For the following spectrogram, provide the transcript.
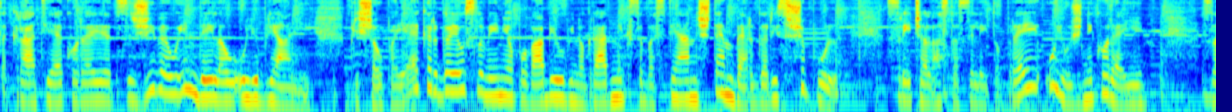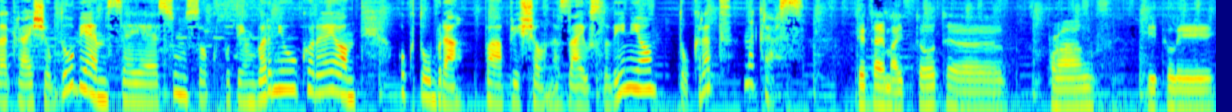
Takrat je Korejec živel in delal v Ljubljani. Prišel pa je, ker ga je v Slovenijo povabil vinogradnik Sebastian Štemberger iz Šepul. Srečala sta se leto prej v Južni Koreji. Za krajše obdobje se je Sunsok potem vrnil v Korejo, oktobra pa prišel nazaj v Slovenijo, tokrat na Kras. That time I thought uh, France, Italy,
